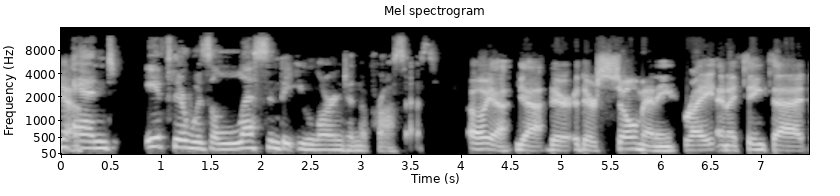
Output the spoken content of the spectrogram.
Yeah. And if there was a lesson that you learned in the process. Oh yeah, yeah. There there's so many, right? And I think that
